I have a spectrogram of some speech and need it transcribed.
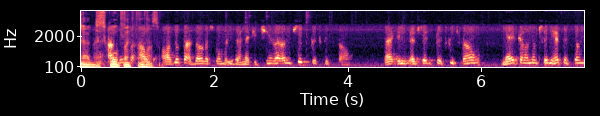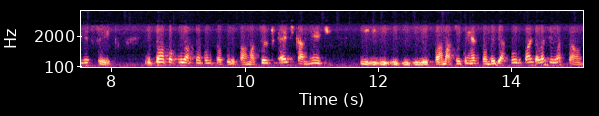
Ah, né? Desculpa. As, as, as outras drogas, como a ivermectina, ela não precisa de prescrição. Né? Ele precisa de prescrição médica, ela não precisa de retenção de receita. Então, a população, quando procura o farmacêutico, eticamente, e, e, e, o farmacêutico tem que responder de acordo com a legislação.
